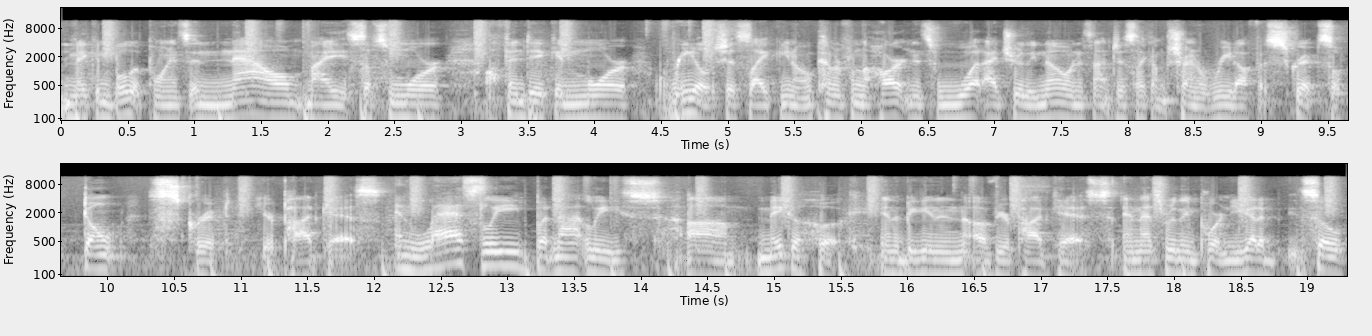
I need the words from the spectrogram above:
making bullet points and now my stuff's more authentic and more real. It's just like you know coming from the heart and it's what I truly know and it's not just like I'm trying to read off a script. So don't script your podcast. and lastly but not least um, make a hook in the beginning of your podcast and that's really important. You gotta so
